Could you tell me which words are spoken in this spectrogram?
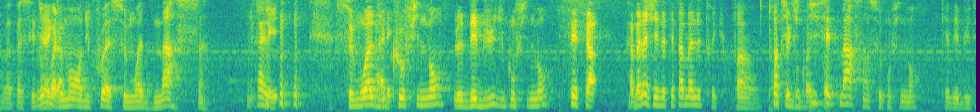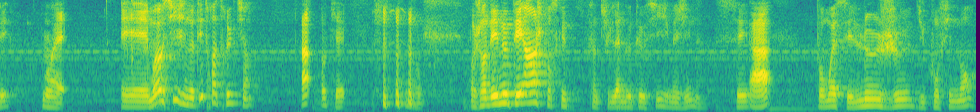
On va passer directement du coup à ce mois de mars. Allez. ce mois du confinement, le début du confinement. C'est ça. Ah bah là j'ai noté pas mal de trucs. Enfin, trois trucs. du 17 mars hein, ce confinement qui a débuté. Ouais. Et moi aussi j'ai noté trois trucs, tiens. Ah ok. J'en ai noté un, je pense que enfin, tu l'as noté aussi, j'imagine. C'est ah. pour moi c'est le jeu du confinement.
